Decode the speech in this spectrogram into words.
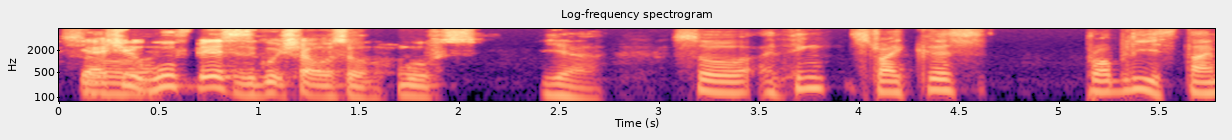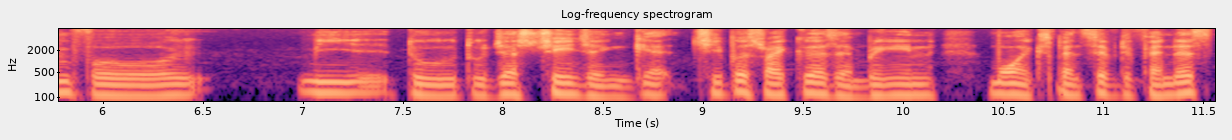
So, yeah, actually, Wolf players is a good shout also. Wolves. Yeah. So I think strikers probably it's time for me to to just change and get cheaper strikers and bring in more expensive defenders.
